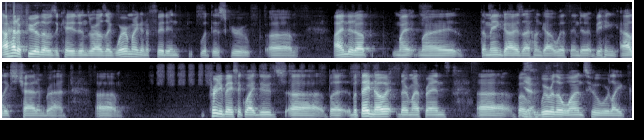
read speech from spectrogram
I had a few of those occasions where I was like, where am I gonna fit in with this group? Um, I ended up my my the main guys I hung out with ended up being Alex, Chad, and Brad. Um, pretty basic white dudes, uh, but but they know it. They're my friends. Uh, but Yeah. we were the ones who were like,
